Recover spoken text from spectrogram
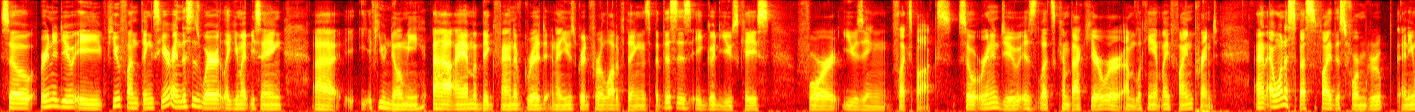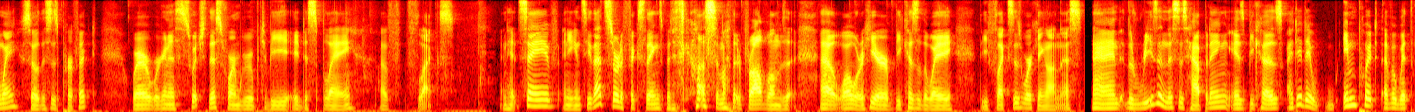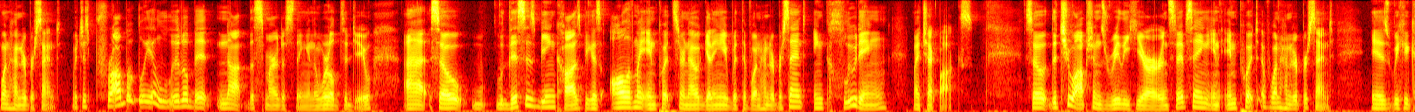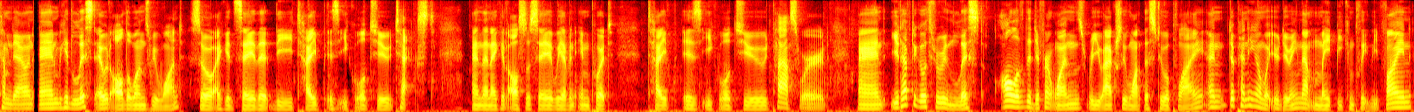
So we're going to do a few fun things here. And this is where like you might be saying, uh, if you know me, uh, I am a big fan of grid and I use grid for a lot of things, but this is a good use case for using Flexbox. So what we're going to do is let's come back here where I'm looking at my fine print. And I want to specify this form group anyway, so this is perfect, where we're going to switch this form group to be a display of flex and hit save. And you can see that sort of fixed things, but it's caused some other problems uh, while we're here because of the way the Flex is working on this. And the reason this is happening is because I did an input of a width 100%, which is probably a little bit not the smartest thing in the world to do. Uh, so this is being caused because all of my inputs are now getting a width of 100%, including my checkbox. So the two options really here are instead of saying an input of 100%, is we could come down and we could list out all the ones we want. So I could say that the type is equal to text. And then I could also say we have an input type is equal to password. And you'd have to go through and list all of the different ones where you actually want this to apply. And depending on what you're doing, that might be completely fine.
